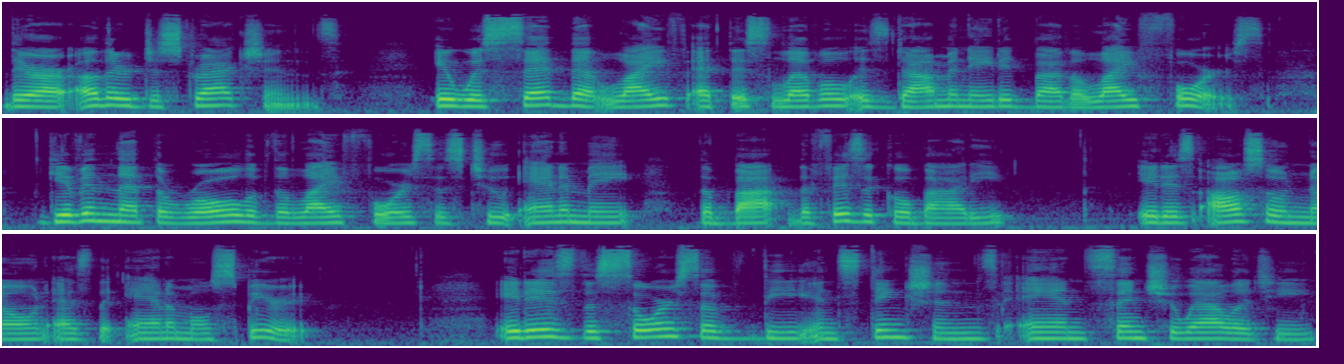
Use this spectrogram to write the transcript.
there are other distractions. It was said that life at this level is dominated by the life force. Given that the role of the life force is to animate the, bo- the physical body, it is also known as the animal spirit. It is the source of the instinctions and sensuality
